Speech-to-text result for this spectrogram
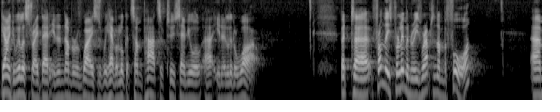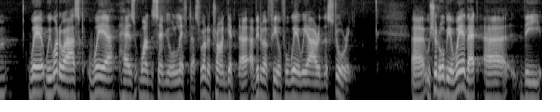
going to illustrate that in a number of ways as we have a look at some parts of 2 Samuel uh, in a little while. But uh, from these preliminaries, we're up to number four, um, where we want to ask where has 1 Samuel left us? We want to try and get a, a bit of a feel for where we are in the story. Uh, we should all be aware that uh, the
